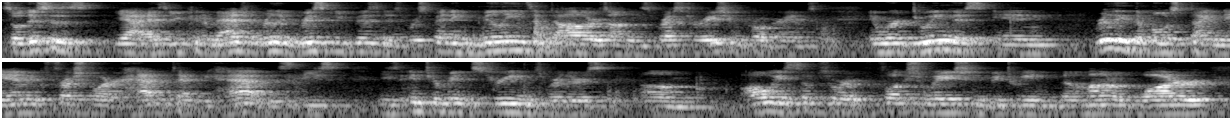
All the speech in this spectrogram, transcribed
So this is, yeah, as you can imagine, really risky business. We're spending millions of dollars on these restoration programs and we're doing this in really the most dynamic freshwater habitat we have is these, these intermittent streams where there's um, always some sort of fluctuation between the amount of water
